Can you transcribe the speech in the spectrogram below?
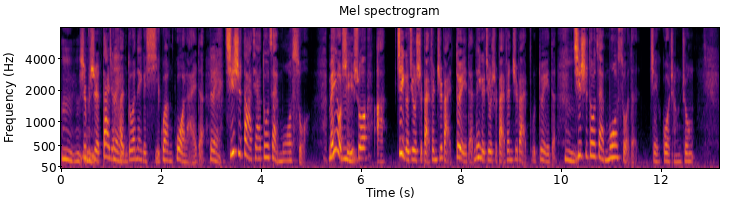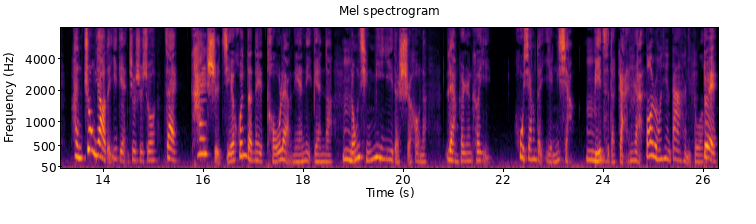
嗯嗯，是不是嗯带着很多那个习惯过来的？对其实大家都在摸索，没有谁说、啊，这个就是百分之百对的，那个就是百分之百不对的。嗯，其实都在摸索的这个过程中，很重要的一点就是说，在开始结婚的那头两年里边呢，浓情蜜意的时候呢，两个人可以互相的影响，彼此的感染。包容性大很多。对，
